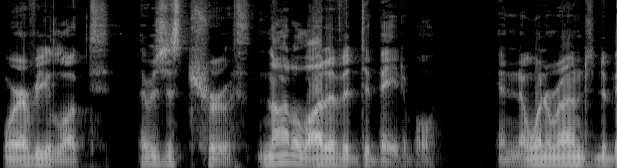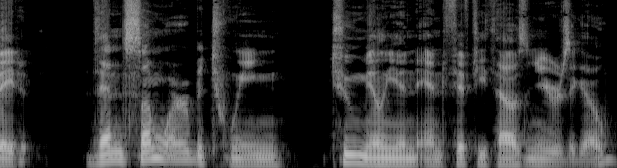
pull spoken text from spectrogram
wherever you looked, there was just truth, not a lot of it debatable, and no one around to debate it. Then, somewhere between 2 million and 50,000 years ago,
